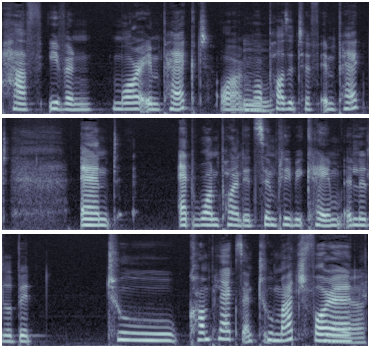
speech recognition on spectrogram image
have even more impact or more Mhm. positive impact. And at one point, it simply became a little bit too complex and too much for a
